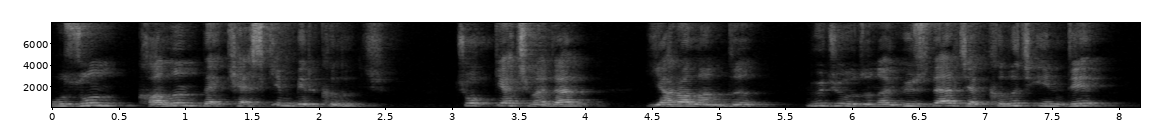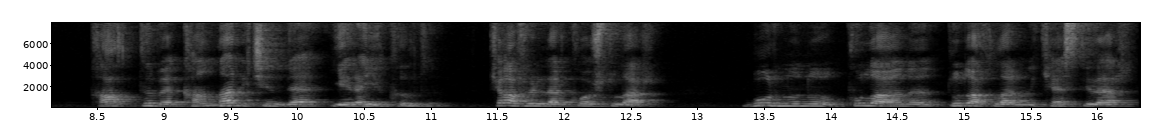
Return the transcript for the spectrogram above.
Uzun, kalın ve keskin bir kılıç. Çok geçmeden yaralandı. Vücuduna yüzlerce kılıç indi. Kalktı ve kanlar içinde yere yıkıldı. Kafirler koştular. Burnunu, kulağını, dudaklarını kestiler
